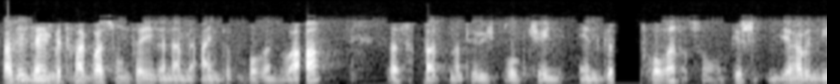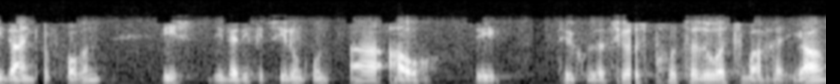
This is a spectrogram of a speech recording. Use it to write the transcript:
Das ist ein Mhm. Betrag, was unter Ihrem Namen eingefroren war. Das hat natürlich Blockchain entgefroren. Also wir haben wieder eingefroren, bis die Verifizierung und äh, auch die Zirkulationsprozedur zu machen. Ja?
